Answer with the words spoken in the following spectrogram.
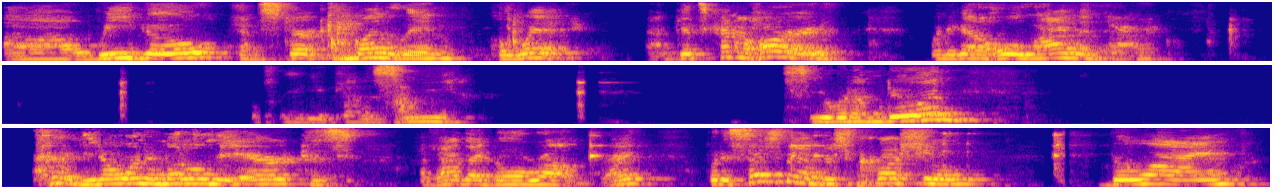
uh, we go and start muddling away. It gets kind of hard when you got a whole lime in there. Hopefully you can kind of see, see what I'm doing. you don't want to muddle in the air because I've had that go wrong, right? But essentially I'm just crushing the lime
